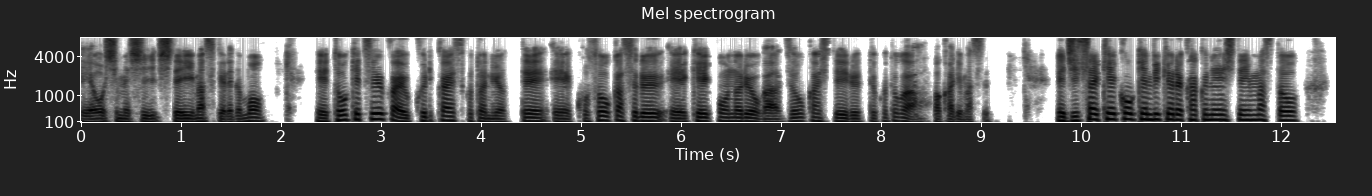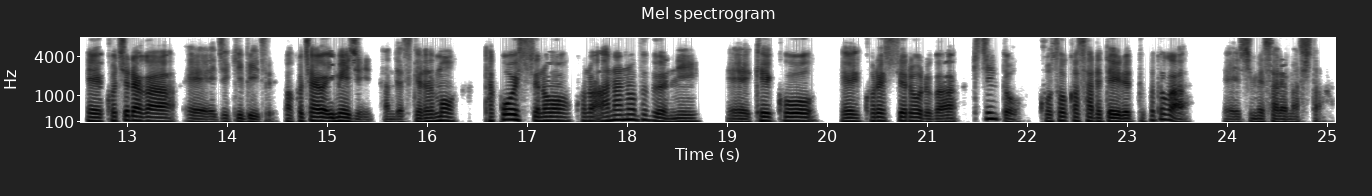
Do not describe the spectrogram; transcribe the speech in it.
えー、お示ししていますけれども、えー、凍結誘拐を繰り返すことによって、えー、個装化する、えー、蛍光の量が増加しているということがわかります。実際、蛍光顕微鏡で確認してみますと、えこちらが、え磁気ビーズ、まあ、こちらがイメージなんですけれども、多孔質のこの穴の部分に、え蛍光、えコレステロールがきちんと固相化されているということが、え示されました。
